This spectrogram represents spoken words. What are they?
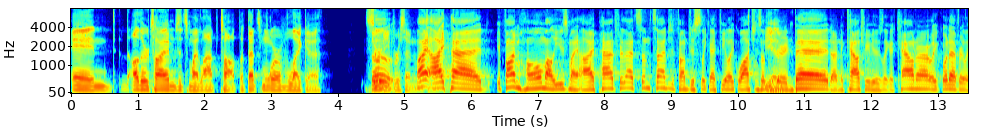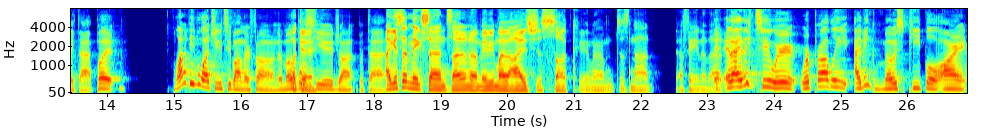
and other times it's my laptop. But that's more of like a 30% of the my time. iPad, if I'm home, I'll use my iPad for that sometimes. If I'm just like, I feel like watching something Yeah. either in bed, on the couch, maybe there's like a counter, like whatever, like that. But a lot of people watch YouTube on their phone. The mobile's Okay. huge on, with that. I guess that makes sense. I don't know. Maybe my eyes just suck, and I'm just not a fan of that. and I think too, we're we're probably, I think most people aren't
